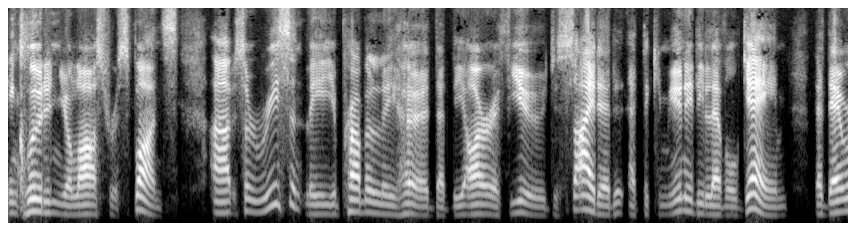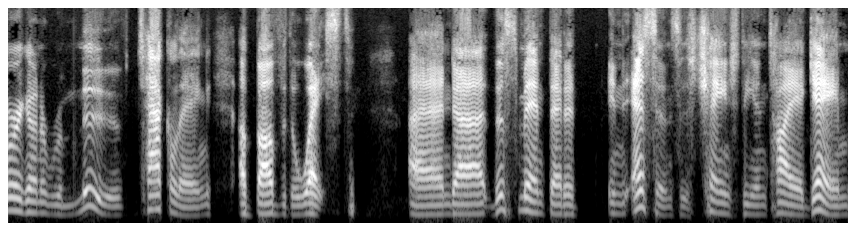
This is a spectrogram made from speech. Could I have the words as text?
included in your last response. Uh, so recently, you probably heard that the RFU decided at the community level game that they were going to remove tackling above the waist. And uh, this meant that it in essence has changed the entire game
